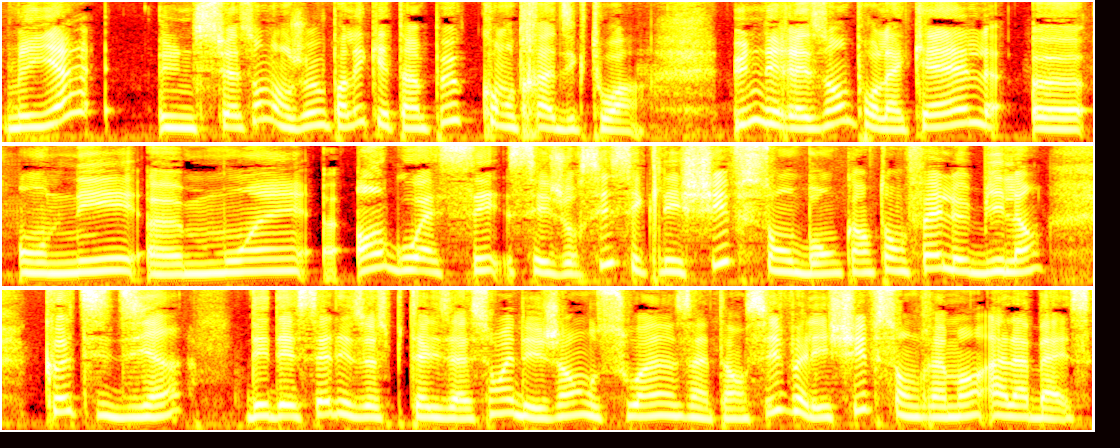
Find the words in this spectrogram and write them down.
Mais il y a une situation dont je vais vous parler qui est un peu contradictoire. Une des raisons pour laquelle euh, on est euh, moins euh, angoissé ces jours-ci, c'est que les chiffres sont bons. Quand on fait le bilan quotidien des décès, des hospitalisations et des gens aux soins intensifs, ben, les chiffres sont vraiment à la baisse.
